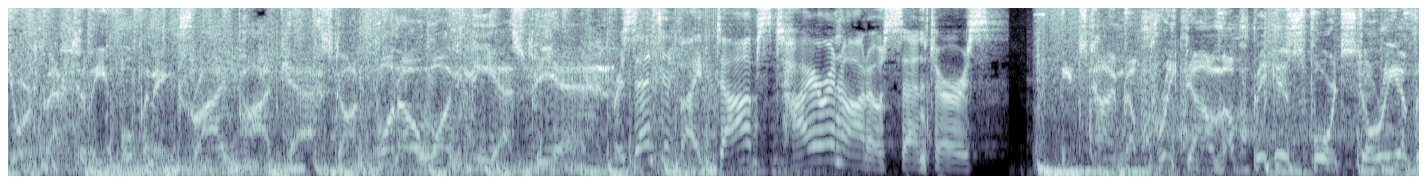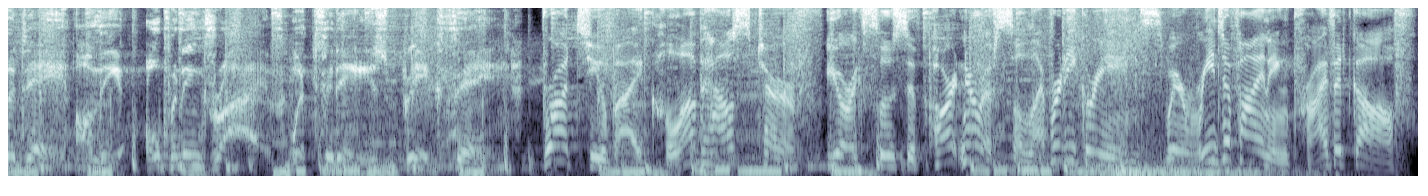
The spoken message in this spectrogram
You're back to the opening drive podcast on 101 ESPN. Presented by Dobbs Tire and Auto Centers. It's time to break down the biggest sports story of the day on the opening drive with today's big thing. Brought to you by Clubhouse Turf, your exclusive partner of Celebrity Greens. We're redefining private golf.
